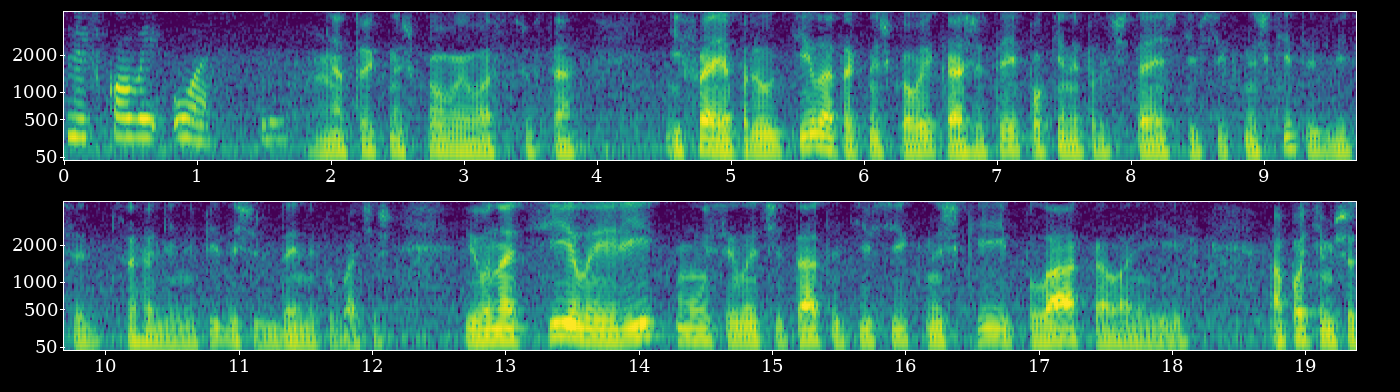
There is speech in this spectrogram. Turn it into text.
Книжковий острів. На той книжковий острів, та. І фея прилетіла, та книжкова і каже, ти поки не прочитаєш ті всі книжки, ти звідси взагалі не підеш і людей не побачиш. І вона цілий рік мусила читати ті всі книжки і плакала їх. А потім ще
